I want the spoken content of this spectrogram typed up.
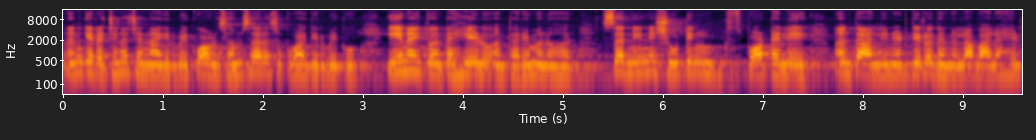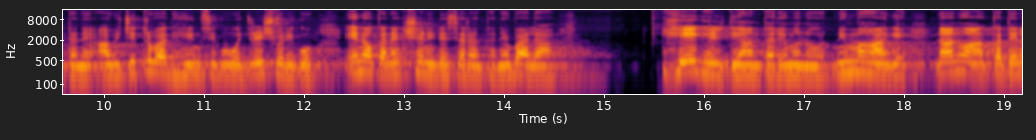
ನನಗೆ ರಚನಾ ಚೆನ್ನಾಗಿರಬೇಕು, ಅವಳು ಸಂಸಾರ ಸುಖವಾಗಿರಬೇಕು. ಏನಾಯಿತು ಅಂತ ಹೇಳು ಅಂತಾರೆ ಮನೋಹರ್. ಸರ್, ನಿನ್ನೆ ಶೂಟಿಂಗ್ ಸ್ಪಾಟಲ್ಲಿ ಅಂತ ಅಲ್ಲಿ ನಡೆದಿರೋದನ್ನೆಲ್ಲ ಬಾಲ ಹೇಳ್ತಾನೆ, ಆ ವಿಚಿತ್ರವಾದ ಹೆಂಗಸಿಗೂ, ವಜ್ರೇಶ್ವರಿಗೂ ಏನೋ ಕನೆಕ್ಷನ್ ಇದೆ ಸರ್ ಅಂತಾನೆ ಬಾಲ. ಹೇಗೆ ಹೇಳ್ತೀಯಾ? ಅಂತಾರೆ ಮನೋಹರ್. ನಿಮ್ಮ ಹಾಗೆ, ನಾನು ಆ ಕಥೆನ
